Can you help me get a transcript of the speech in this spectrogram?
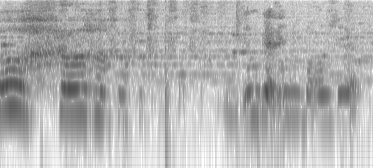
Oh, didn't get any balls yet.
